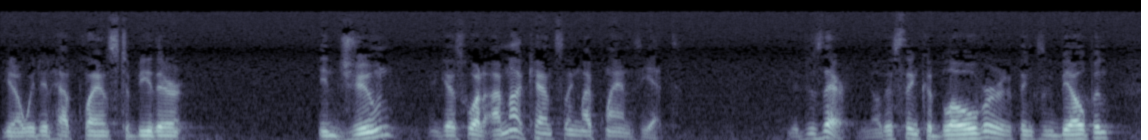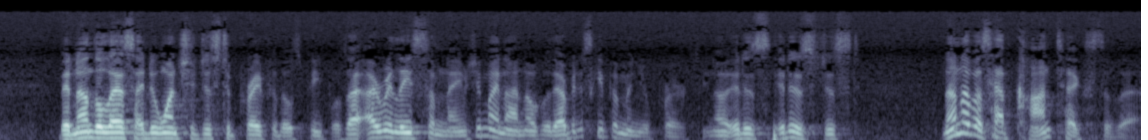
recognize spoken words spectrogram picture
you know, we did have plans to be there in June. And guess what? I'm not canceling my plans yet. They're just there. You know, this thing could blow over, things could be open. But nonetheless, I do want you just to pray for those people. I, I release some names. You might not know who they are, but just keep them in your prayers. You know, it is, it is just, none of us have context of that.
